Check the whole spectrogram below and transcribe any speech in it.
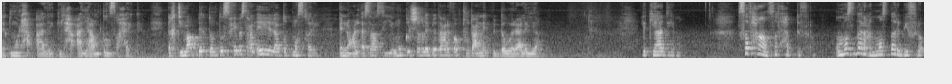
لك مو الحق عليك الحق علي عم تنصحك. أختي ما بدك تنتصحي بس على القليل لا تتمسخري. إنه على الأساس هي مو كل شغلة بدها تعرفها بتفوت النت بتدور عليها. لك يا ديما صفحة عن صفحة بتفرق ومصدر عن مصدر بيفرق.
